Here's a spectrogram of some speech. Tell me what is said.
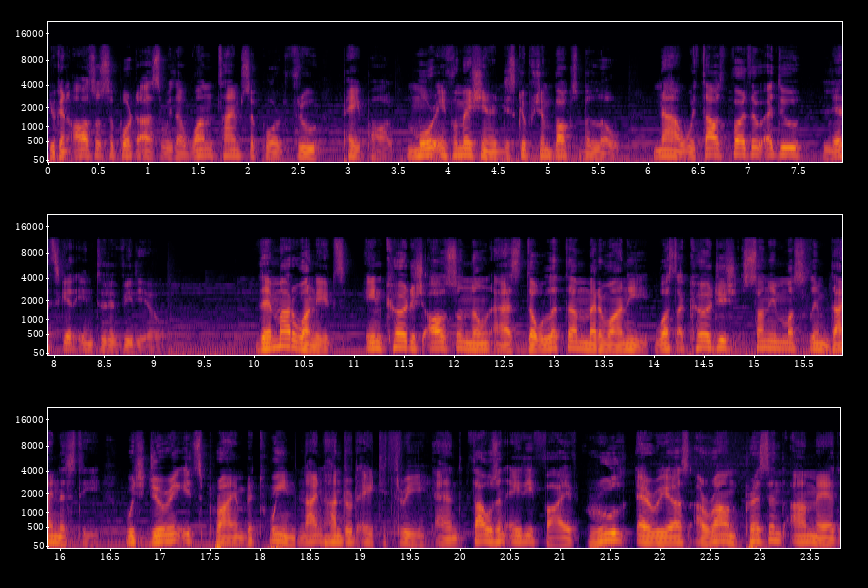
you can also support us with a one-time support through PayPal. More information in the description box below. Now without further ado, let's get into the video. The Marwanids, in Kurdish also known as Dawlata Marwani, was a Kurdish Sunni Muslim dynasty which during its prime between 983 and 1085 ruled areas around present Amed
